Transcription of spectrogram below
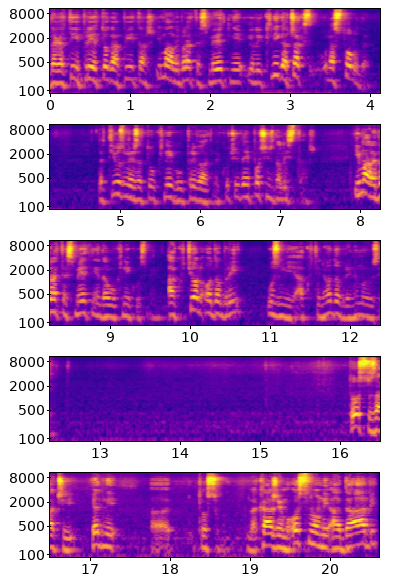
da ga ti prije toga pitaš ima li brate smetnje ili knjiga čak na stolu da da ti uzmeš za tu knjigu u privatnoj kući da je počneš da listaš. Ima li brate smetnje da ovu knjigu uzmem? Ako ti on odobri, uzmi je. Ako ti ne odobri, nemoj uzeti. To su znači jedni, to su da kažemo osnovni adabi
